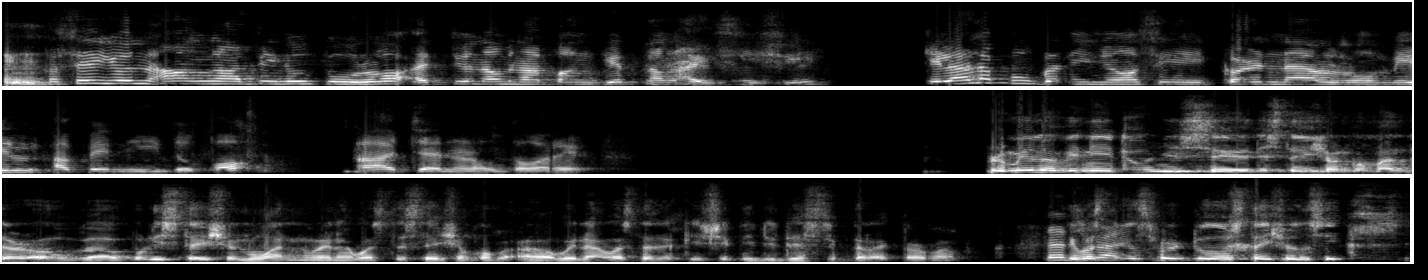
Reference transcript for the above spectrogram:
Kasi yun ang ah, tinuturo at yun ang nabanggit ng ICC. Kilala po ba ninyo si Colonel Romil Abenido po, ah, General Torre? Romilo Vinido is uh, the station commander of uh, Police Station 1 when I was the station, com- uh, when I was the QCPD district director, ma'am. That's He was right. transferred to Station 6.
